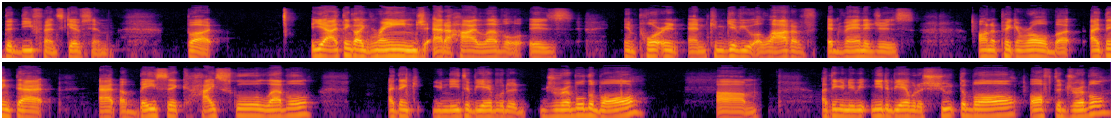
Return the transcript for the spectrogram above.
the defense gives him but yeah, I think like range at a high level is important and can give you a lot of advantages on a pick and roll. But I think that at a basic high school level, I think you need to be able to dribble the ball. Um, I think you need to be able to shoot the ball off the dribble.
